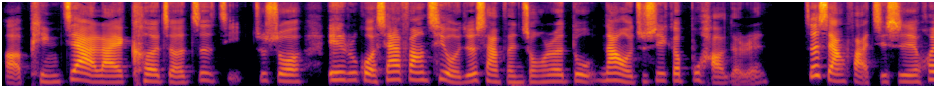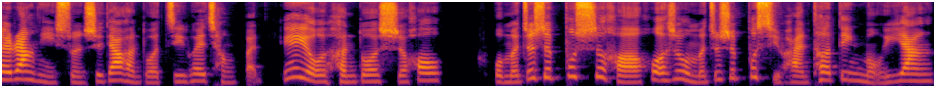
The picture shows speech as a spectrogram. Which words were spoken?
呃评价来苛责自己，就说，诶，如果现在放弃，我就三分钟热度，那我就是一个不好的人。这想法其实会让你损失掉很多机会成本，因为有很多时候。我们就是不适合，或者是我们就是不喜欢特定某一样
